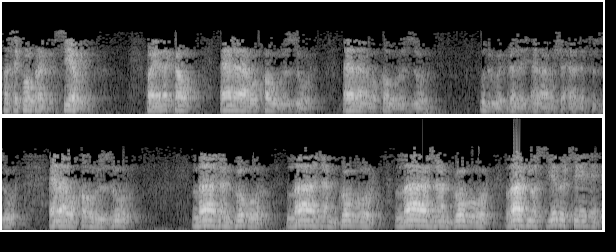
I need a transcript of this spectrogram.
Pa se popravio, sjeo je. Pa je rekao, Ela u qavlu zur, Ela u qavlu zur. U drugoj predaji, Ela u šehadetu zur. Ela u qavlu zur. Lažan govor, lažan govor, lažan govor, lažno svjedočenje,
